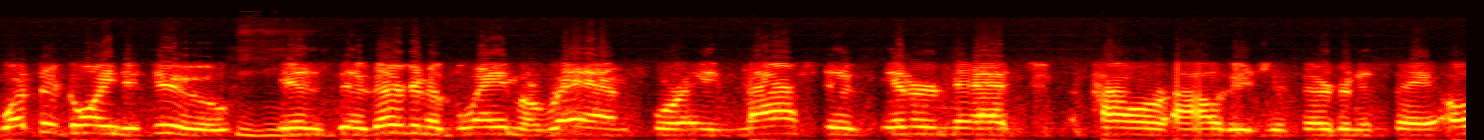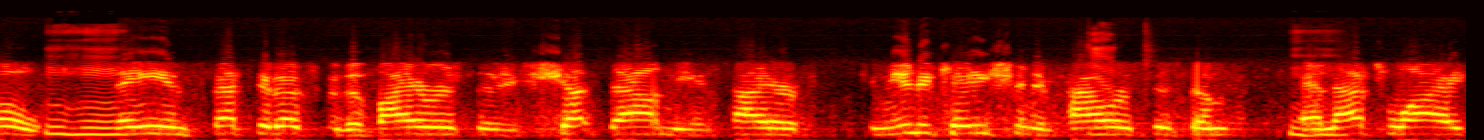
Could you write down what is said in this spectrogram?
what they're going to do mm-hmm. is that they're going to blame Iran for a massive internet power outage. If they're going to say, "Oh, mm-hmm. they infected us with a virus that has shut down the entire communication and power system," and mm-hmm. that's why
